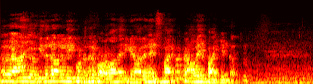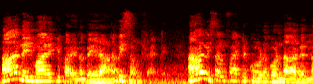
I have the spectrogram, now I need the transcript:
അത് കാണാൻ യോഗ്യതയുള്ള ആളുകൾ ഈ കൂട്ടത്തിൽ കുറവാന്നിരിക്കണം അവരെ നഴ്സുമാർക്ക് കാണാൻ ഈ ബാക്കിയുണ്ടാവും ആ നെയ്മാലയ്ക്ക് പറയുന്ന പേരാണ് വിസൾഫാറ്റ് ആ വിസൾഫാറ്റ് കൂടുമ്പോൾ ഉണ്ടാകുന്ന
